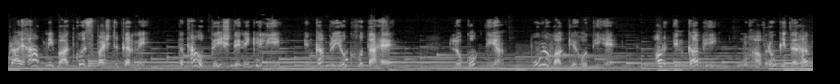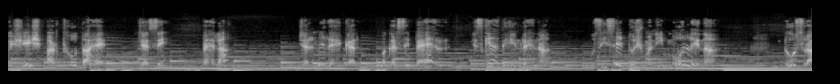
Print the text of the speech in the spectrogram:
प्रायः अपनी बात को स्पष्ट करने तथा उपदेश देने के लिए इनका प्रयोग होता है। लोकोक्तियाँ पूर्ण वाक्य होती हैं और इनका भी मुहावरों की तरह विशेष अर्थ होता है। जैसे, पहला, जल में रहकर मगर से पैर, इसके अधीन रहना, उसी से दुश्मनी मोल लेना। दूसरा,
